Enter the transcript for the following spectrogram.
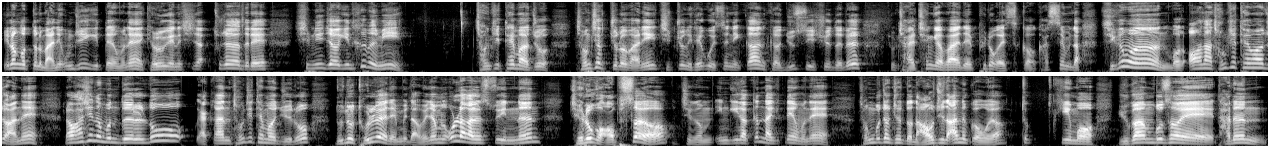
이런 것들을 많이 움직이기 때문에 결국에는 시장 투자자들의 심리적인 흐름이 정치 테마주, 정책주로 많이 집중이 되고 있으니까 그 뉴스 이슈들을 좀 잘 챙겨봐야 될 필요가 있을 것 같습니다. 지금은 뭐, 어, 나 정치 테마주 안 해. 라고 하시는 분들도 약간 정치 테마주로 눈을 돌려야 됩니다. 왜냐면 올라갈 수 있는 재료가 없어요. 지금 임기가 끝나기 때문에 정부 정책도 나오지도 않을 거고요. 특히 뭐, 유관부서에 다른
